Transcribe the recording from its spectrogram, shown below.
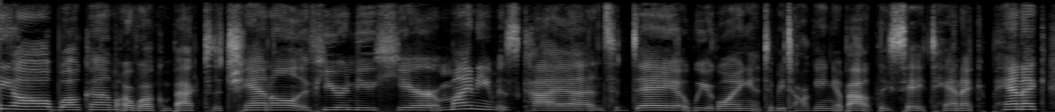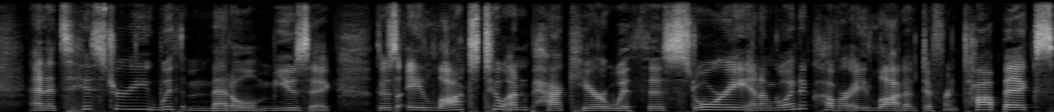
Hey y'all, welcome or welcome back to the channel. If you are new here, my name is Kaiya, and today we are going to be talking about the Satanic Panic and its history with metal music. There's a lot to unpack here with this story, and I'm going to cover a lot of different topics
